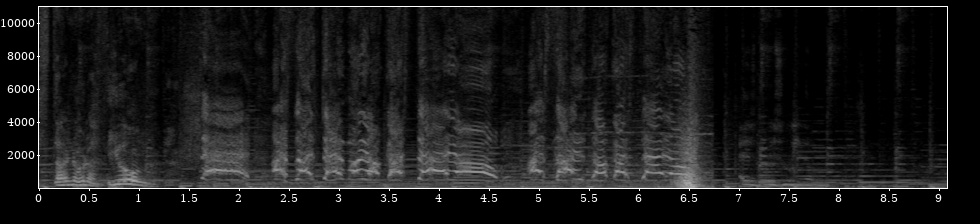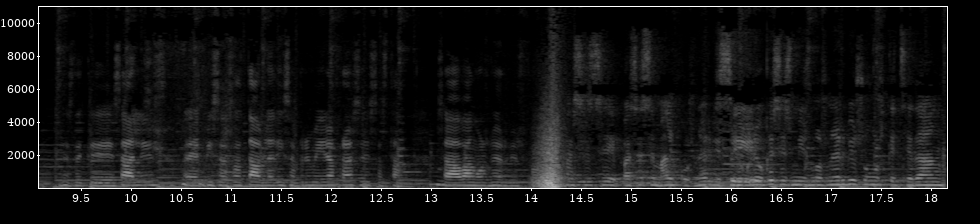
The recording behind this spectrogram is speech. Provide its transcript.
Está en oración. Sí! Assaltemos o! sales, eh, pisas a tabla, dis a primeira frase, xa está. Xa van os nervios. Pásase, pásase mal cos nervios, sí. pero creo que eses mismos nervios son os que che dan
